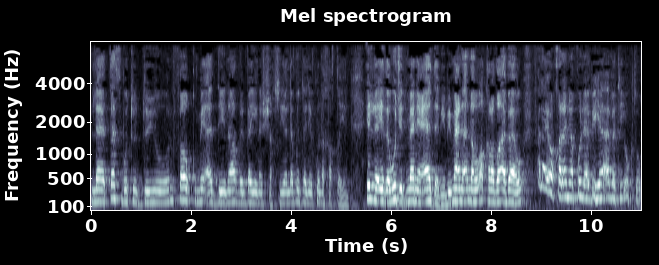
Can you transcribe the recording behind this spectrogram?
لا تثبت الديون فوق مئة دينار بالبينة الشخصية لابد أن يكون خطيا. إلا إذا وجد مانع أدبي بمعنى أنه أقرض أباه فلا يعقل أن يقول لأبيه يا أبتي أكتب.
